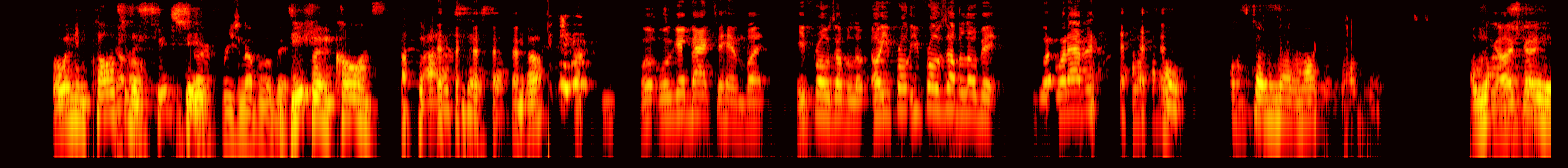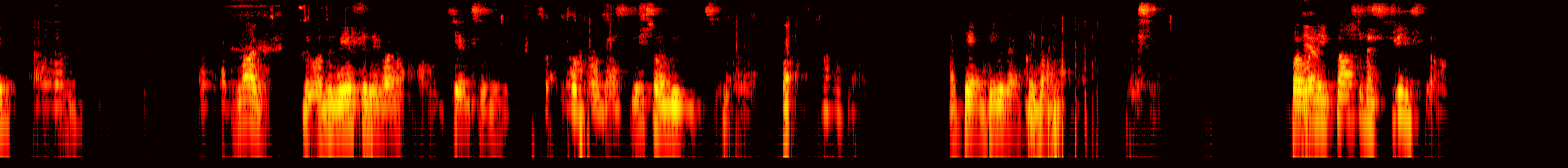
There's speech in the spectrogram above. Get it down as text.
But when you come Uh to the oh, street it started shit, freezing up a little bit. different codes apply to that stuff, you know? We'll, we'll get back to him, but he froze up a little. Oh, you froze. You froze up a little bit. What, what happened? Oh, oh, sorry, no, my bad, my bad. As I Yeah, was it's good. saying, um, at lunch, there was an incident when my home came to me. So, yo, bro, that's literally to uh, boss. I was like, I can't do that because I'm not that person. But when Yeah, it comes to the streets, though,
